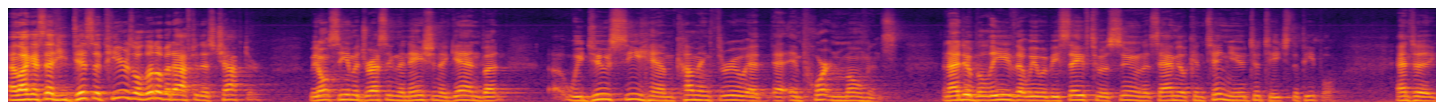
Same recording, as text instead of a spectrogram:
And like I said, he disappears a little bit after this chapter. We don't see him addressing the nation again, but uh, we do see him coming through at, at important moments. And I do believe that we would be safe to assume that Samuel continued to teach the people and to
